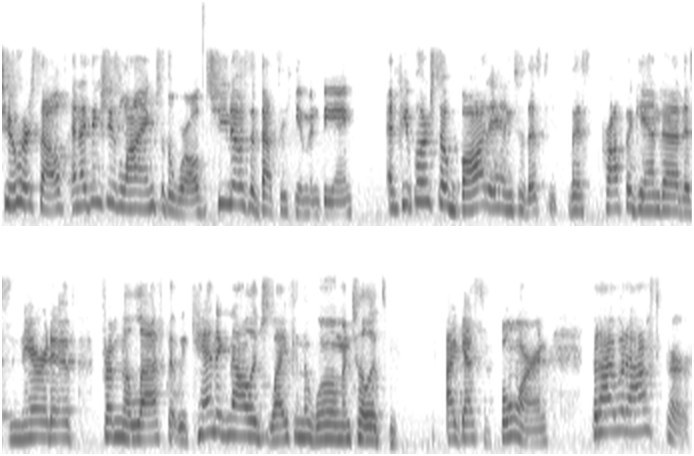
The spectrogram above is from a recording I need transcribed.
to herself, and I think she's lying to the world. She knows that that's a human being and people are so bought into this this propaganda this narrative from the left that we can't acknowledge life in the womb until it's i guess born. But i would ask her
